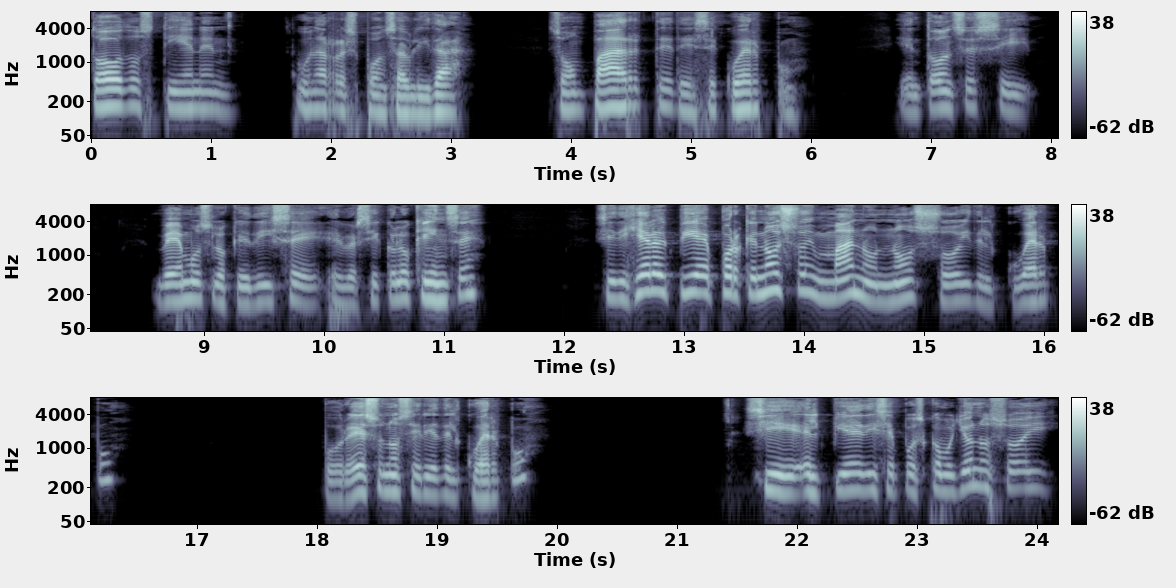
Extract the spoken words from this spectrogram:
todos tienen una responsabilidad, son parte de ese cuerpo. Y entonces si vemos lo que dice el versículo 15, si dijera el pie, porque no soy mano, no soy del cuerpo, por eso no sería del cuerpo. Si el pie dice, pues como yo no soy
